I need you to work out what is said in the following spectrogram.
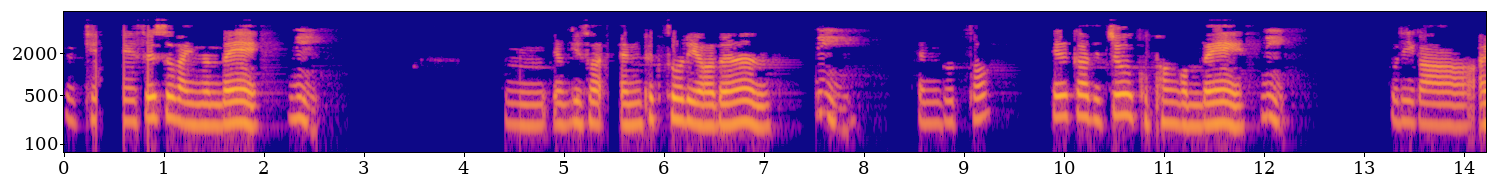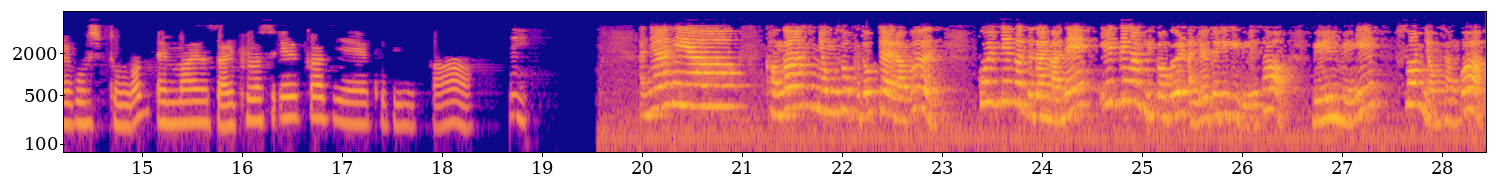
이렇게 쓸 수가 있는데 네. 음, 여기서 n 팩토리얼은 네. n부터 1까지 쭉 곱한 건데 네. 우리가 알고 싶은 건 n-r 플러스 1까지의 곱이니까 네. 안녕하세요. 건강한 신연구소 구독자 여러분. 꼴찌에서 두 달 만에 1등한 비법을 알려드리기 위해서 매일매일 수업 영상과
